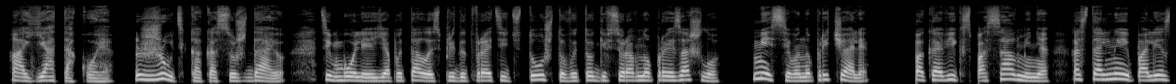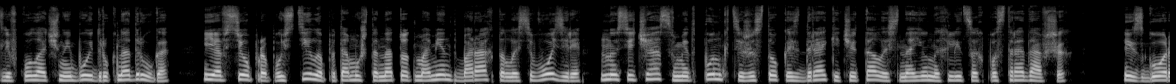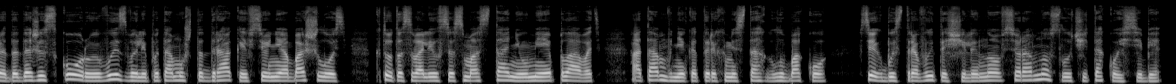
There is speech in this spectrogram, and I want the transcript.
А я такое Жуть, как осуждаю. Тем более я пыталась предотвратить то, что в итоге все равно произошло. Мессиво на причале. Пока Вик спасал меня, остальные полезли в кулачный бой друг на друга. Я все пропустила, потому что на тот момент барахталась в озере, но сейчас в медпункте жестокость драки читалась на юных лицах пострадавших. Из города даже скорую вызвали, потому что дракой все не обошлось. Кто-то свалился с моста, не умея плавать, а там в некоторых местах глубоко. Всех быстро вытащили, но все равно случай такой себе.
